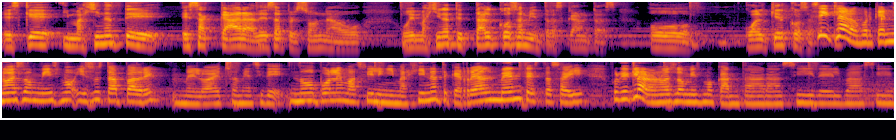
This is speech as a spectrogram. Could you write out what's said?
es que imagínate esa cara de esa persona, o, o imagínate tal cosa mientras cantas, o cualquier cosa. Sí, claro, porque no es lo mismo, y eso está padre, me lo ha hecho a mí así de, no, ponle más feeling, imagínate que realmente estás ahí, porque claro, no es lo mismo cantar así del así,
